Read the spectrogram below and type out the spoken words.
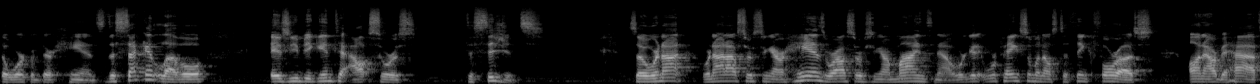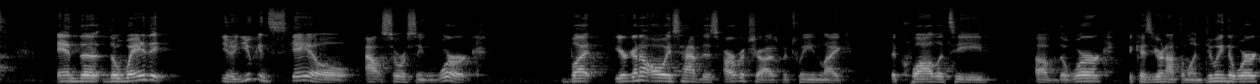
the work of their hands the second level is you begin to outsource decisions so we're not we're not outsourcing our hands we're outsourcing our minds now we're getting we're paying someone else to think for us on our behalf and the the way that you know you can scale outsourcing work but you're going to always have this arbitrage between like the quality of the work because you're not the one doing the work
